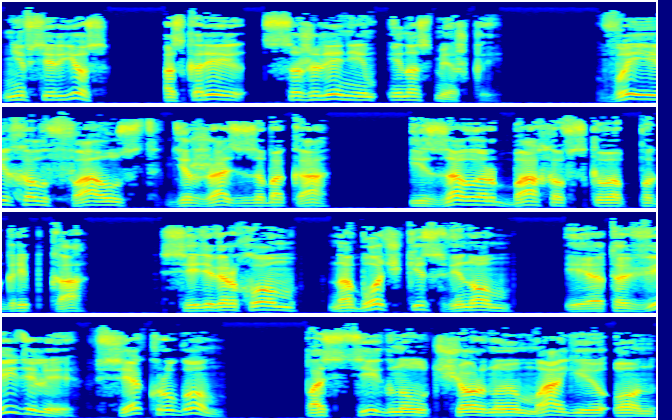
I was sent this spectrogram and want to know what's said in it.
не всерьез, а скорее с сожалением и насмешкой. Выехал Фауст, держась за бока, из Зауэрбаховского погребка, сидя верхом на бочке с вином, и это видели все кругом. Постигнул черную магию он,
